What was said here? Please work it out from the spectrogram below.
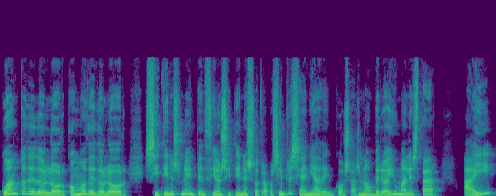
¿Cuánto de dolor? ¿Cómo de dolor? Si tienes una intención, si tienes otra, pues siempre se añaden cosas, ¿no? Pero hay un malestar ahí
